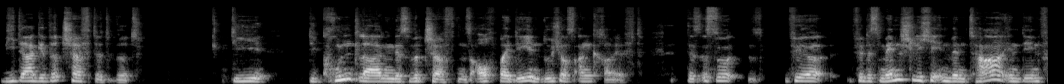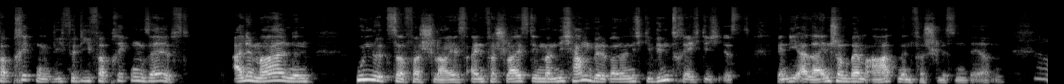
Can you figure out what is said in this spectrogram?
wie da gewirtschaftet wird, die die Grundlagen des Wirtschaftens auch bei denen durchaus angreift. Das ist so für, für das menschliche Inventar in den Fabriken, wie für die Fabriken selbst allemal ein unnützer Verschleiß, ein Verschleiß, den man nicht haben will, weil er nicht gewinnträchtig ist, wenn die allein schon beim Atmen verschlissen werden. Ja.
